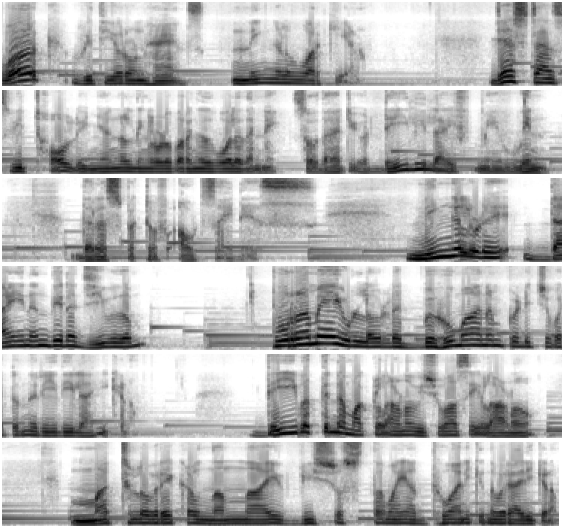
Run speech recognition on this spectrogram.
Work with your own hands നിങ്ങളും വർക്ക് ചെയ്യണം. ജസ്റ്റ് ആസ് വി ടോൾഡ് ഞങ്ങൾ നിങ്ങളോട് പറഞ്ഞതുപോലെ തന്നെ so that your daily life may win the respect of outsiders നിങ്ങളുടെ ദൈനംദിന ജീവിതം പുറമേയുള്ളവരുടെ ബഹുമാനം പിടിച്ചു പറ്റുന്ന രീതിയിലായിരിക്കണം. ദൈവത്തിന്റെ മക്കളാണോ വിശ്വാസികളാണോ മറ്റുള്ളവരെക്കാൾ നന്നായി വിശ്വസ്തമായി അധ്വാനിക്കുന്നവരായിരിക്കണം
